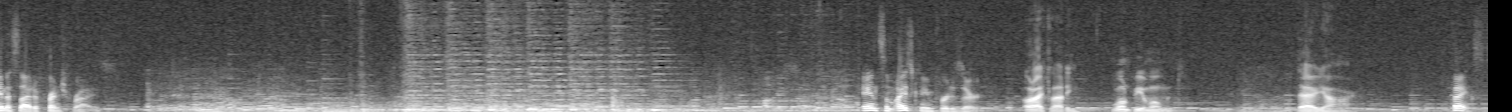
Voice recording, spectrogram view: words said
And a side of french fries. And some ice cream for dessert. Alright, laddie. Won't be a moment. There you are. Thanks.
